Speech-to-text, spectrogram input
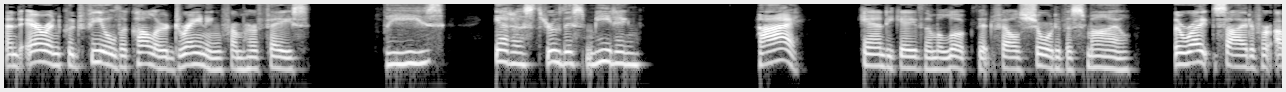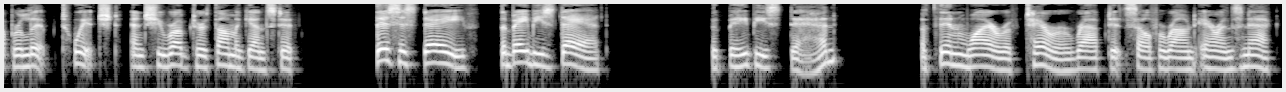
and Erin could feel the color draining from her face. Please, get us through this meeting. Hi. Candy gave them a look that fell short of a smile. The right side of her upper lip twitched, and she rubbed her thumb against it. This is Dave, the baby's dad. The baby's dad? A thin wire of terror wrapped itself around Erin's neck.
